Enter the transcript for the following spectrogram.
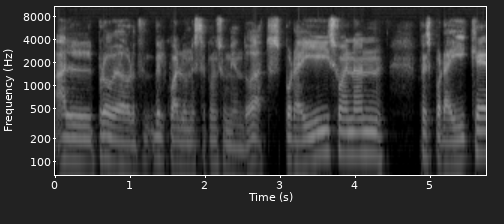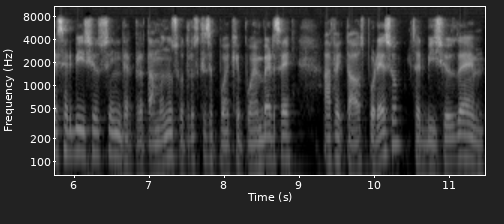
al proveedor del cual uno esté consumiendo datos. Por ahí suenan pues por ahí qué servicios interpretamos nosotros que, se puede, que pueden verse afectados por eso, servicios de,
